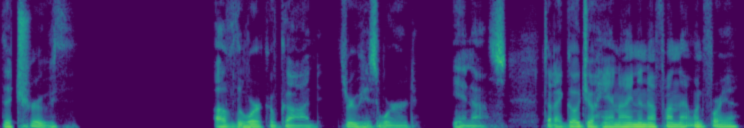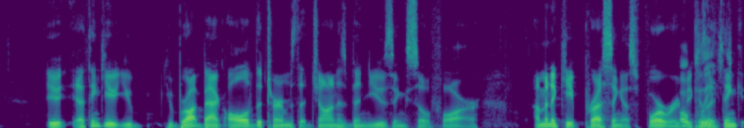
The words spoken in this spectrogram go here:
the truth of the work of God through his word in us. Did I go Johannine enough on that one for you? You, I think you you you brought back all of the terms that John has been using so far. I'm going to keep pressing us forward Oh, because I think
